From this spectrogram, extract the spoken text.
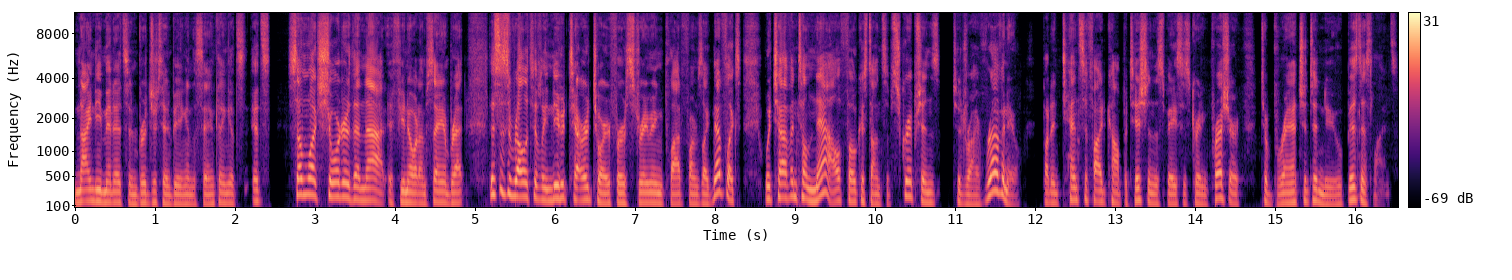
90 minutes and Bridgerton being in the same thing. It's it's somewhat shorter than that, if you know what I'm saying, Brett. This is a relatively new territory for streaming platforms like Netflix, which have until now focused on subscriptions to drive revenue. But intensified competition in the space is creating pressure to branch into new business lines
